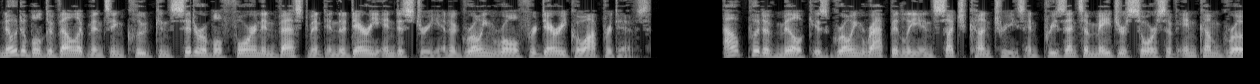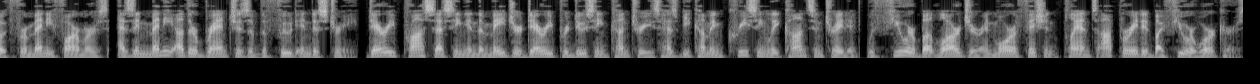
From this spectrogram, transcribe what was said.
Notable developments include considerable foreign investment in the dairy industry and a growing role for dairy cooperatives. Output of milk is growing rapidly in such countries and presents a major source of income growth for many farmers. As in many other branches of the food industry, dairy processing in the major dairy producing countries has become increasingly concentrated, with fewer but larger and more efficient plants operated by fewer workers.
